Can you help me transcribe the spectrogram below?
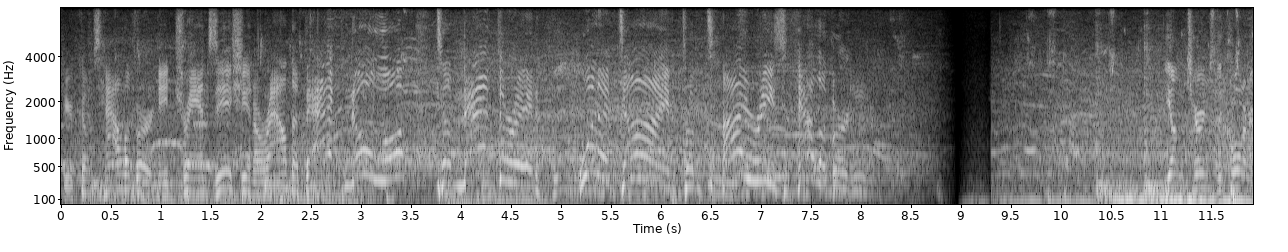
Here comes Halliburton in transition around the back. No look to Mathurin. What a dime from Tyrese Halliburton. Young turns the corner.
